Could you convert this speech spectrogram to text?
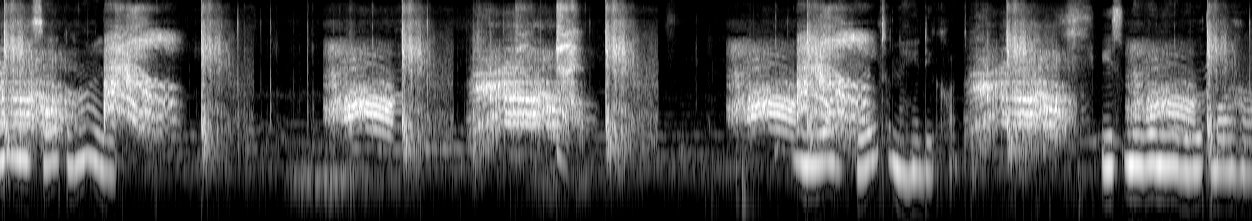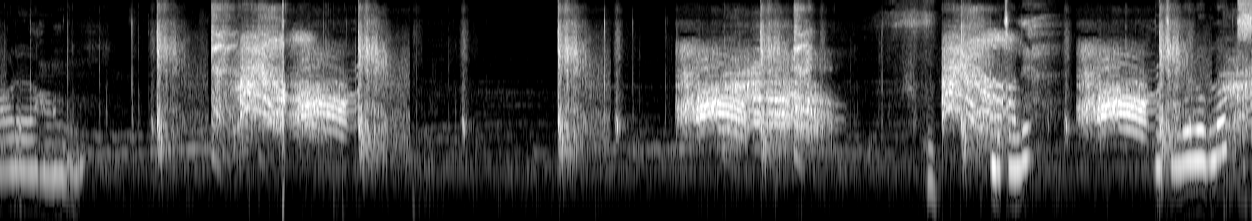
नहीं, सर कहाँ है? मेरा हेल्थ नहीं दिखाता इसमें भी मैं बहुत बढ़ा रहा हूँ। बचा ले। बचा ले रोब्लॉक्स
